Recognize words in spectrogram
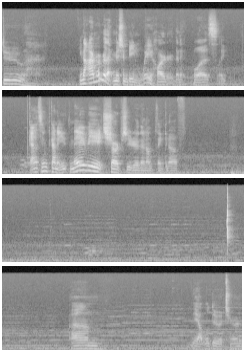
Do. You know, I remember that mission being way harder than it was. Like, kind of seemed kind of. Maybe it's sharpshooter than I'm thinking of. Um. Yeah, we'll do a turn.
